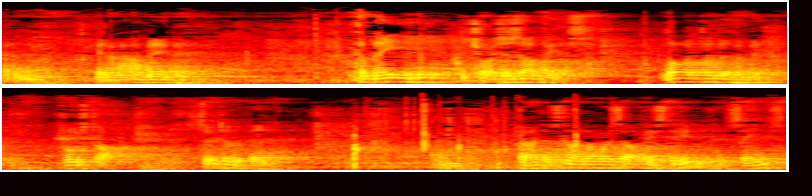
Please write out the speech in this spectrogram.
And, you know, I mean, for me, the choice is obvious. Lord, deliver me. Full stop. Sooner the better. Um, but it's not always obvious to him, it seems.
